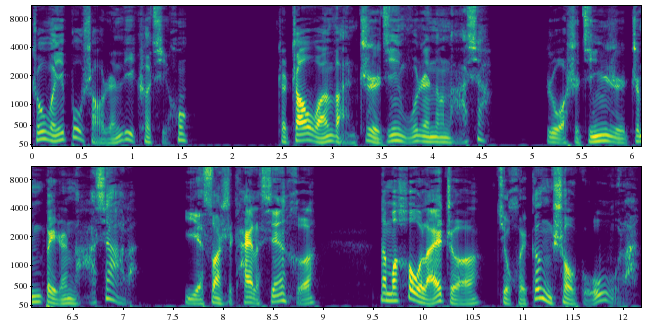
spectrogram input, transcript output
周围不少人立刻起哄。这赵婉婉至今无人能拿下，若是今日真被人拿下了，也算是开了先河，那么后来者就会更受鼓舞了。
